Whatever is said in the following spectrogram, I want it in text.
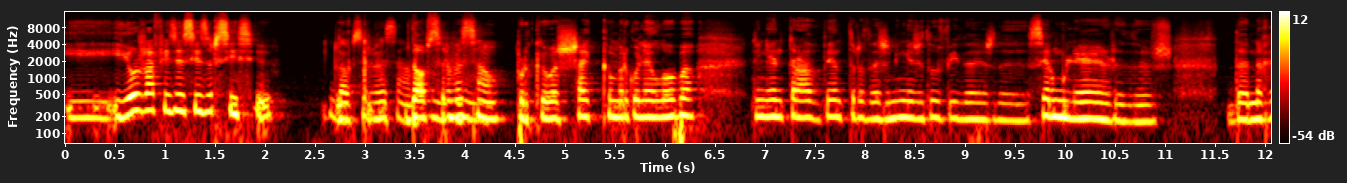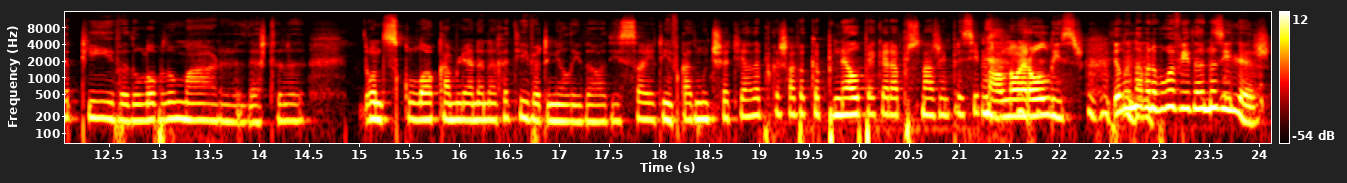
e, e, eu já fiz esse exercício da observação. Da observação, uhum. porque eu achei que o mergulho em loba tinha entrado dentro das minhas dúvidas de ser mulher, dos, da narrativa, do lobo do mar, desta onde se coloca a mulher na narrativa. Eu tinha lido a Odisseia, tinha ficado muito chateada porque achava que a Penélope é que era a personagem principal, não era o Ulisses. Ele andava na boa vida nas ilhas,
